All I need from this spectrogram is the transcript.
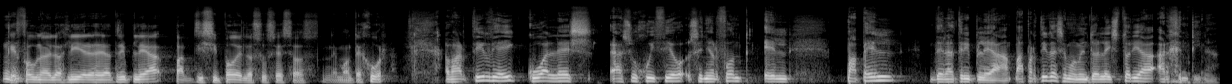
que fue uno de los líderes de la AAA, participó de los sucesos de Montejurra. A partir de ahí, ¿cuál es, a su juicio, señor Font, el papel de la AAA a partir de ese momento en la historia argentina?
